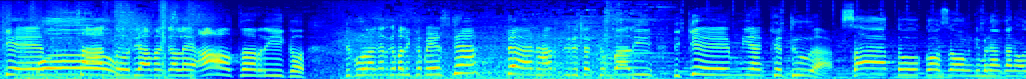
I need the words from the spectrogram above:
game Wow. satu diamankan oleh Alter Ego. Dipulangkan kembali ke base-nya dan harus direset kembali di game yang kedua. 1-0 dimenangkan oleh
